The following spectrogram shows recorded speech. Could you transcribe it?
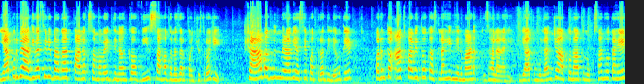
यापूर्वी आदिवासी विभागात पालक समवेत दिनांक वीस सहा दोन हजार पंचवीस रोजी शाळा बदलून मिळावी असे पत्र दिले होते. परंतु आज पावितो कसलाही निर्माण झाला नाही. यात मुलांचे आतोनात नुकसान होत आहे.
